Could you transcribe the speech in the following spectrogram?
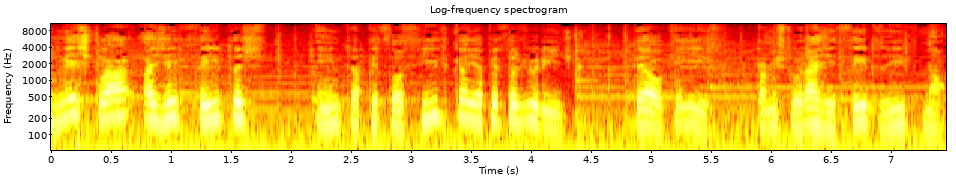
mesclar as receitas entre a pessoa física e a pessoa jurídica. Theo, que isso? Para misturar as receitas e? Não.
